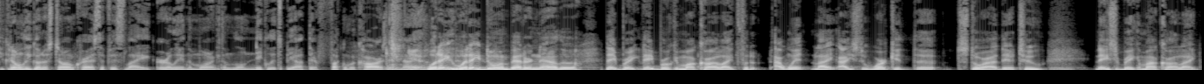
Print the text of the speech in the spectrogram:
You can only go to Stonecrest if it's like early in the morning. 'cause them little nigglets be out there fucking with cars at night. Well, they well they doing better now though. They break. They broke in my car like for the. I went like I used to work at the store out there too. They used to break in my car like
